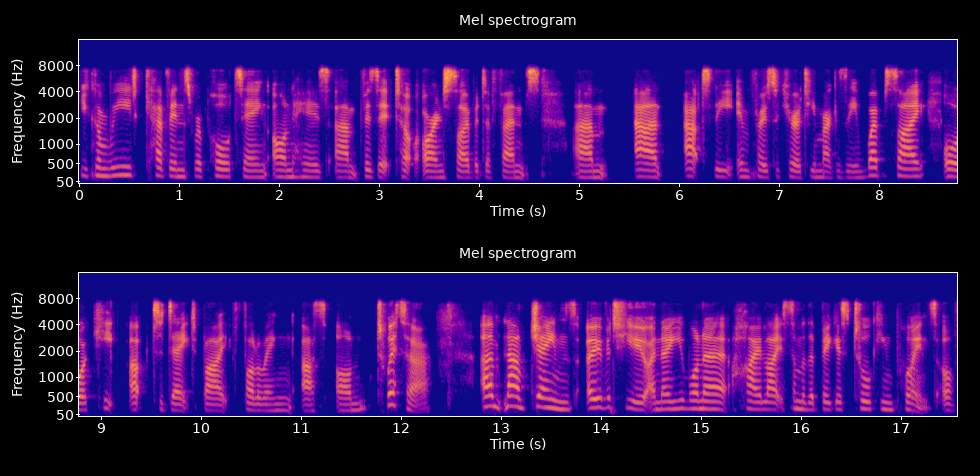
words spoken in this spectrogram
you can read Kevin's reporting on his um, visit to Orange Cyber Defense um, at, at the Info Security Magazine website or keep up to date by following us on Twitter. Um, now, James, over to you. I know you want to highlight some of the biggest talking points of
